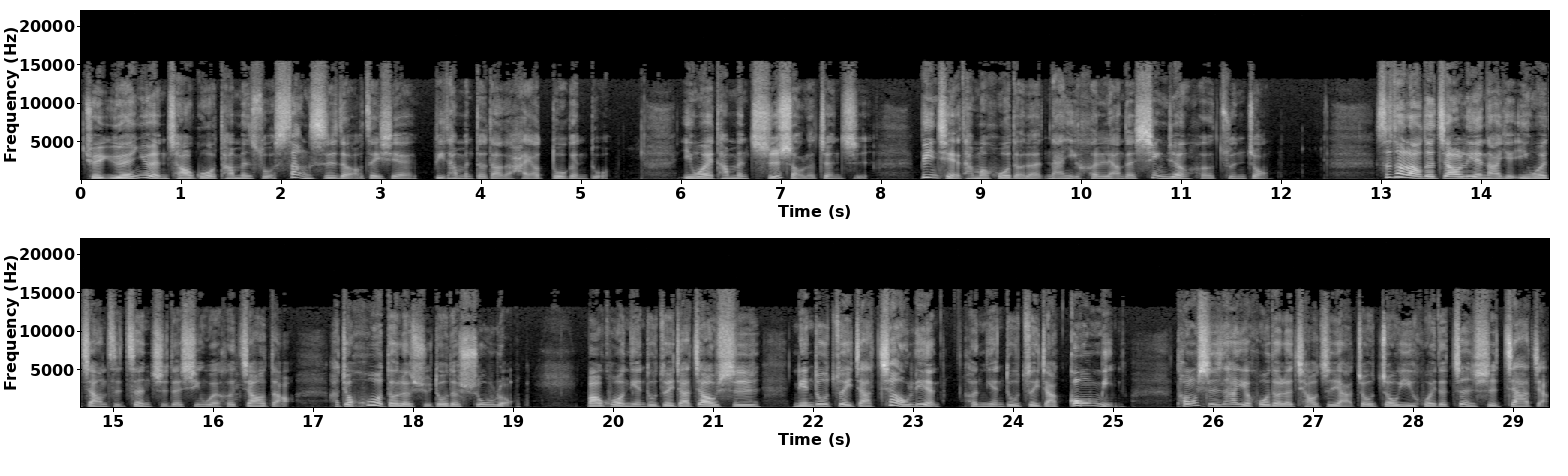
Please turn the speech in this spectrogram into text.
却远远超过他们所丧失的这些，比他们得到的还要多更多，因为他们持守了正直，并且他们获得了难以衡量的信任和尊重。斯特劳的教练呢，也因为这样子正直的行为和教导，他就获得了许多的殊荣，包括年度最佳教师、年度最佳教练和年度最佳公民。同时，他也获得了乔治亚州州议会的正式嘉奖。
